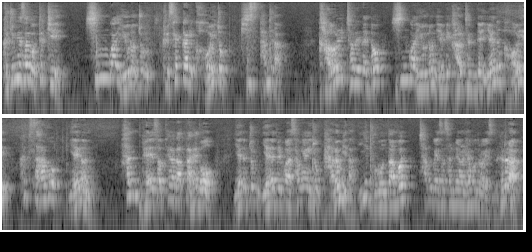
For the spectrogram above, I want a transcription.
그 중에서도 특히 신과 유는 좀 그 색깔이 거의 좀 비슷합니다. 가을철인데도 신과 유는 여기 가을철인데 얘는 거의 흡사하고 얘는 한 배에서 태어났다 해도 얘는 좀 얘네들과 성향이 좀 다릅니다. 이 부분도 한번 참고해서 설명을 해보도록 하겠습니다. 그러나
